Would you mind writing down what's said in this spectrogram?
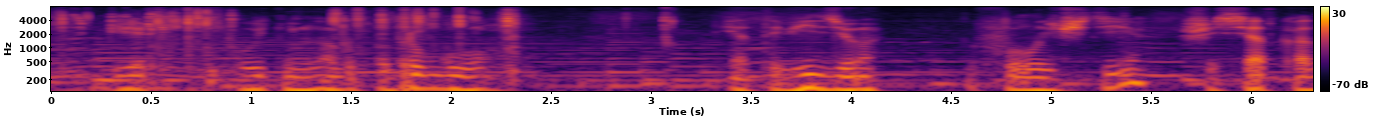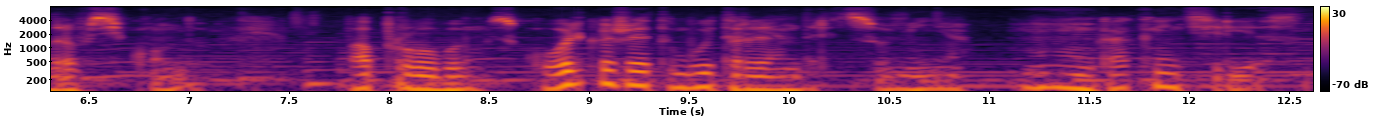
Теперь будет немного по-другому. Это видео Full HD 60 кадров в секунду. Попробуем, сколько же это будет рендериться у меня. М -м, как интересно.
